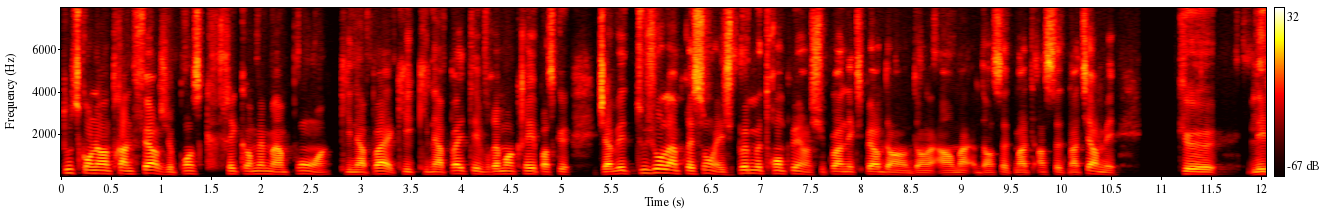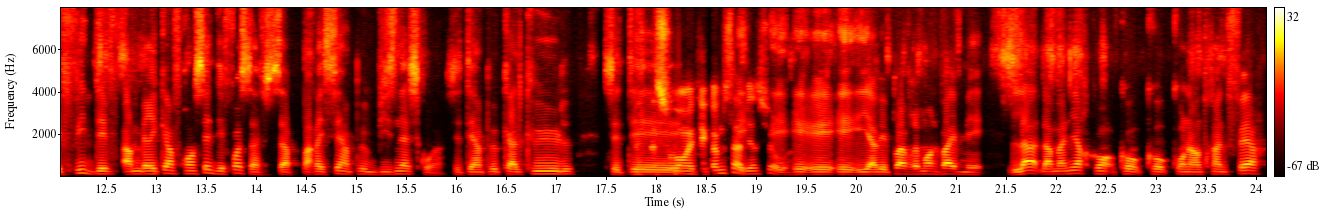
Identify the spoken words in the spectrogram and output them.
tout ce qu'on est en train de faire, je pense, crée quand même un pont hein, qui n'a pas, qui, qui n'a pas été vraiment créé parce que j'avais toujours l'impression, et je peux me tromper, hein, je suis pas un expert dans dans, dans cette, en cette matière, mais que les feats des américains français, des fois, ça, ça paraissait un peu business, quoi. C'était un peu calcul, c'était ça a souvent été comme ça, bien sûr. Et il n'y avait pas vraiment de vibe. Mais là, la manière qu'on est en train de faire,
